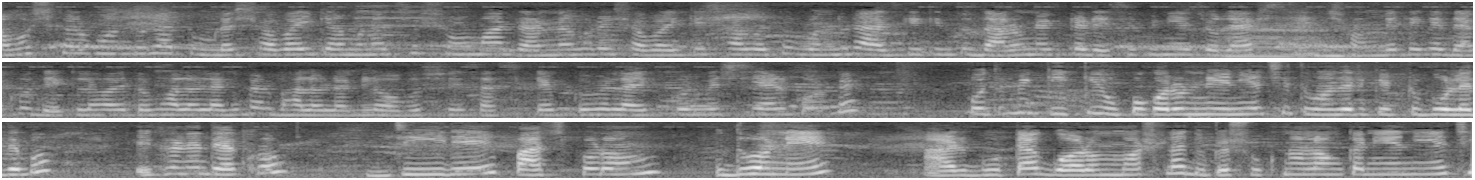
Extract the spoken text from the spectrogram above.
নমস্কার বন্ধুরা, তোমরা সবাই কেমন আছো? সোমার রান্নাঘরে সবাইকে স্বাগত। বন্ধুরা, আজকে কিন্তু দারুণ একটা রেসিপি নিয়ে চলে আসছি। সঙ্গে থেকে দেখো, দেখলে হয়তো ভালো লাগবে। আর ভালো লাগলে অবশ্যই সাবস্ক্রাইব করবে লাইক করবে শেয়ার করবে। প্রথমে কি কি উপকরণ নিয়ে নিয়েছি তোমাদেরকে একটু বলে দেব। এখানে দেখো, জিরে, পাঁচফোড়ন, ধনে আর গোটা গরম মশলা, দুটো শুকনো লঙ্কা নিয়ে নিয়েছি।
